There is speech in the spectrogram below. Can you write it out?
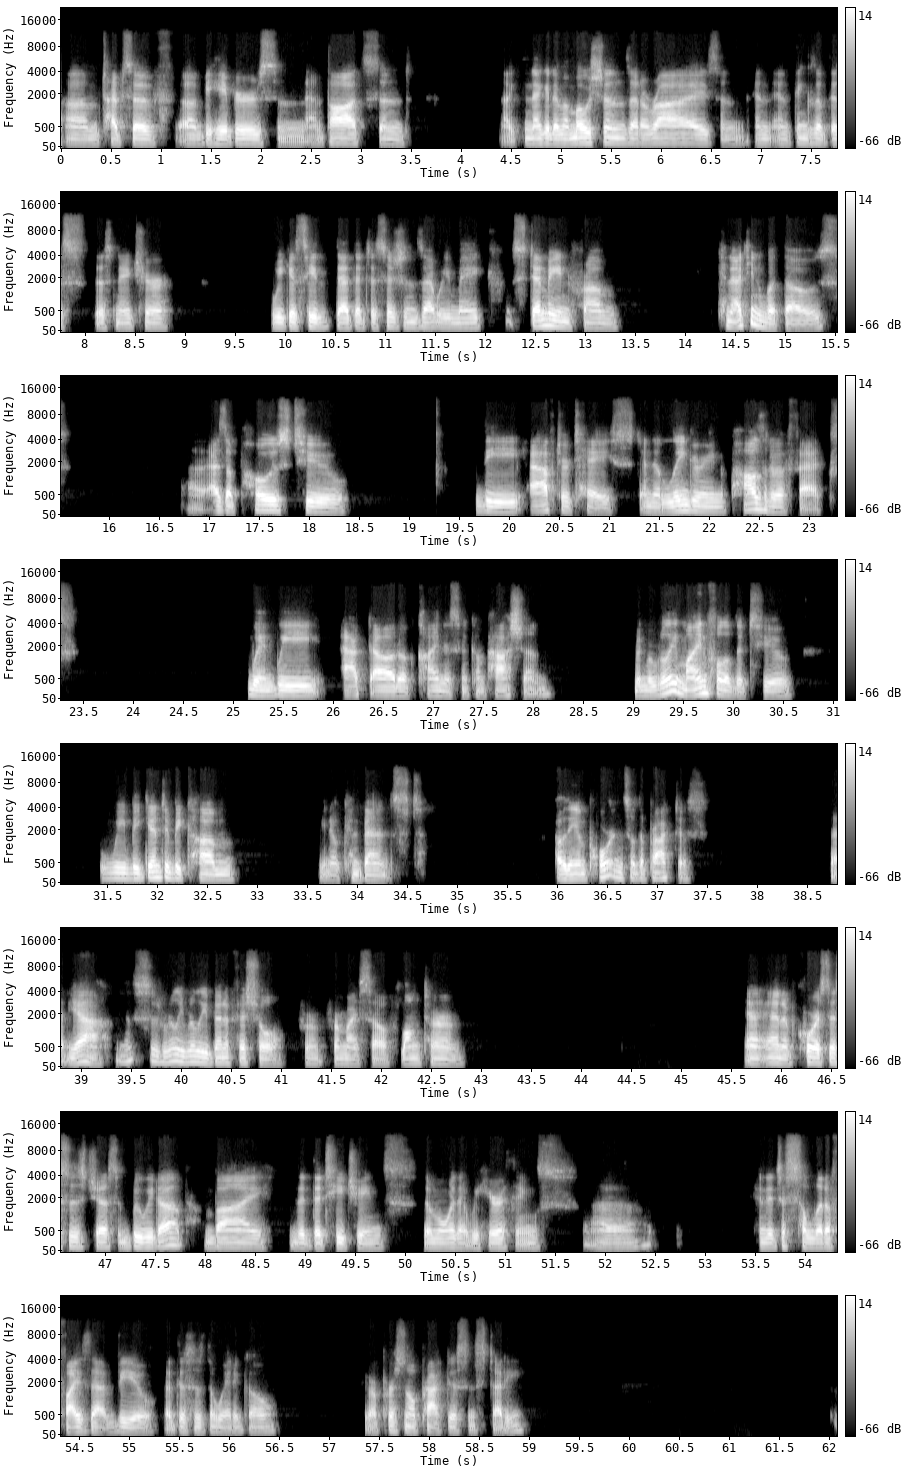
um, types of uh, behaviors and, and thoughts and like negative emotions that arise and, and, and things of this, this nature. We can see that the decisions that we make stemming from connecting with those uh, as opposed to the aftertaste and the lingering positive effects when we act out of kindness and compassion when we're really mindful of the two we begin to become you know convinced of the importance of the practice. That yeah this is really really beneficial for for myself long term. And, and of course this is just buoyed up by the, the teachings the more that we hear things uh, and it just solidifies that view that this is the way to go our personal practice and study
